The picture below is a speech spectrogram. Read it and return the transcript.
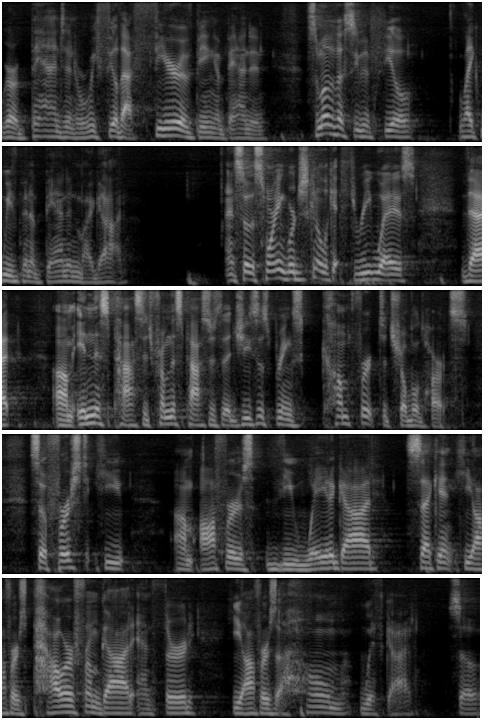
we're abandoned or we feel that fear of being abandoned. Some of us even feel like we've been abandoned by God. And so this morning, we're just going to look at three ways that um, in this passage, from this passage, that Jesus brings comfort to troubled hearts. So, first, he um, offers the way to God. Second, he offers power from God. And third, he offers a home with God. So,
